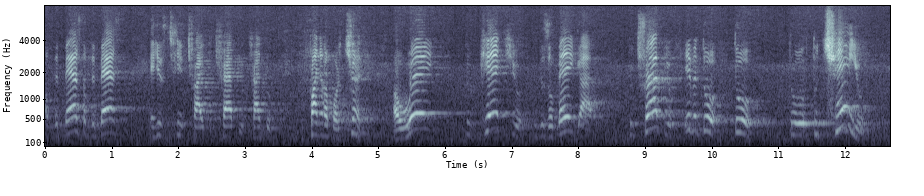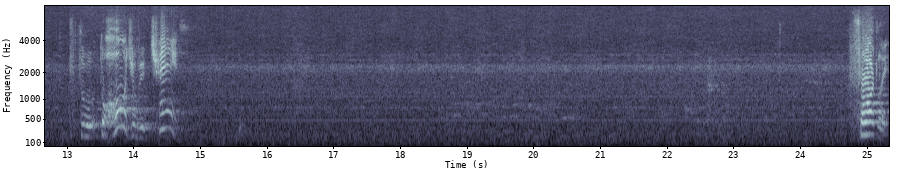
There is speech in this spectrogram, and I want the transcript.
of the best of the best. And he's he tried to trap you, trying to, to find an opportunity, a way to catch you, to disobey God, to trap you, even to, to, to, to chain you, to, to hold you with chains. Fourthly,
